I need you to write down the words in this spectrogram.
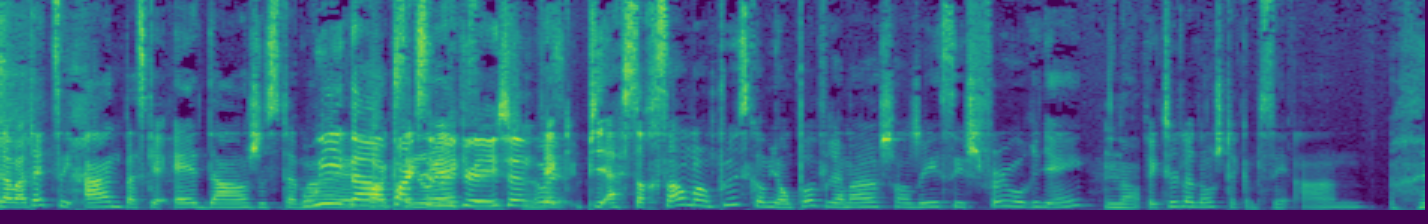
dans ma tête, c'est Anne parce qu'elle est dans, justement, Oui, dans Parks and Recreation. Ouais. puis elle se ressemble en plus, comme ils ont pas vraiment changé ses cheveux ou rien. Non. Fait que tout le long, j'étais comme, c'est Anne.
